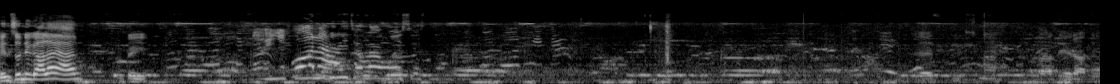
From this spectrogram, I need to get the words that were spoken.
पिंसू निकाला यार। उठाइए जय राधे राधे।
